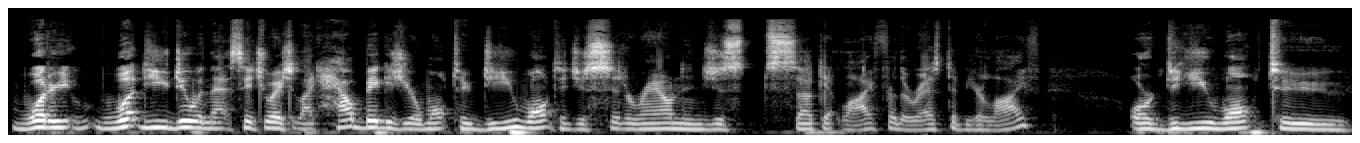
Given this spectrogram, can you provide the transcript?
what are you? What do you do in that situation? Like, how big is your want to? Do you want to just sit around and just suck at life for the rest of your life, or do you want to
